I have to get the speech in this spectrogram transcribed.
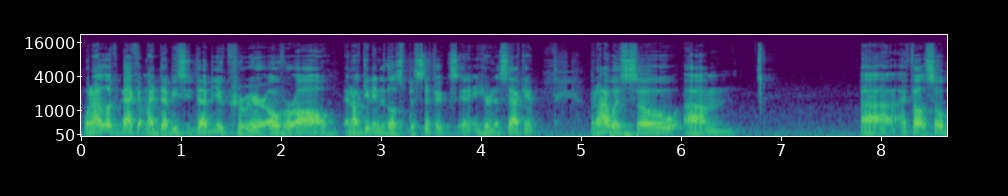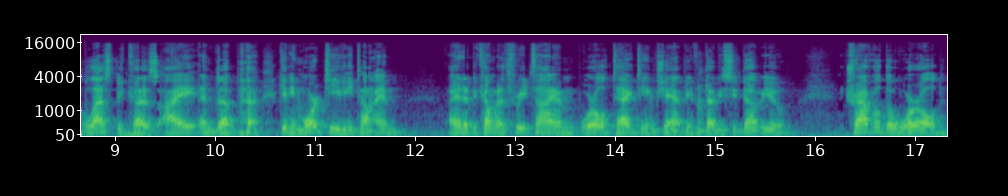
when I look back at my WCW career overall, and I'll get into those specifics in, here in a second, but I was so um, uh, I felt so blessed because I ended up getting more TV time. I ended up becoming a three-time World Tag Team Champion for WCW. Traveled the world,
